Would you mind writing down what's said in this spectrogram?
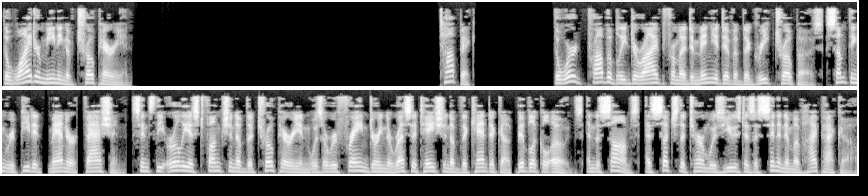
The wider meaning of troparion the word probably derived from a diminutive of the Greek tropos something repeated, manner, fashion, since the earliest function of the troparion was a refrain during the recitation of the Cantica biblical odes and the Psalms, as such the term was used as a synonym of hypakoe.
